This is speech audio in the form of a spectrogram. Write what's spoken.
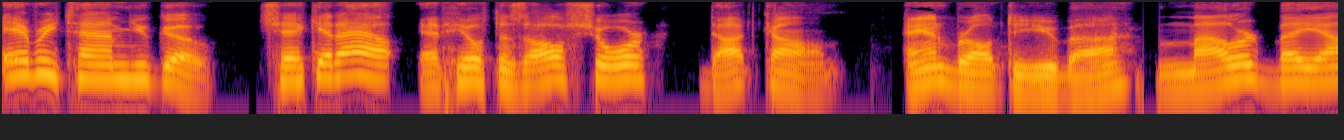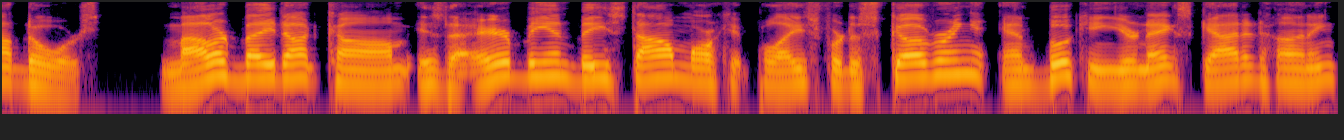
every time you go. Check it out at hiltonsoffshore.com. And brought to you by Mallard Bay Outdoors. MallardBay.com is the Airbnb style marketplace for discovering and booking your next guided hunting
